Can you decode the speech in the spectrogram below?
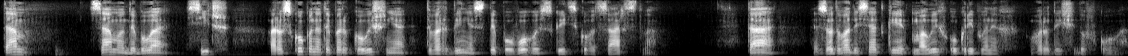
Там, саме де була Січ, розкопана тепер колишня твердиня степового скитського царства та зо два десятки малих укріплених городищ довкола.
